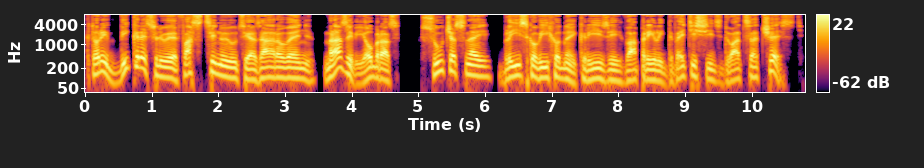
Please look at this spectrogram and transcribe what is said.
ktorý vykresľuje fascinujúci a zároveň mrazivý obraz súčasnej blízkovýchodnej krízy v apríli 2026.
